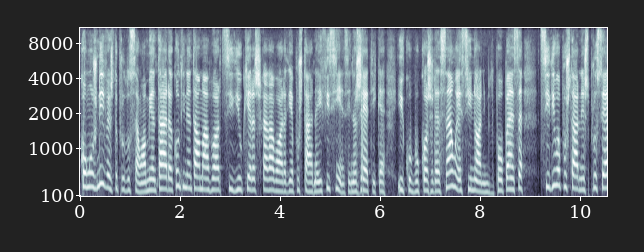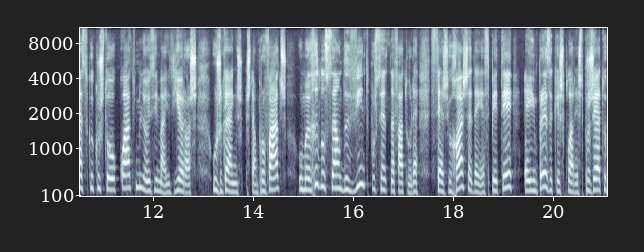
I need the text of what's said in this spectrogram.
Com os níveis de produção a aumentar, a Continental Mabor decidiu que era chegada a hora de apostar na eficiência energética e como cogeração é sinónimo de poupança, decidiu apostar neste processo que custou 4 milhões e meio de euros. Os ganhos estão provados, uma redução de 20% na fatura. Sérgio Rocha, da SPT, a empresa que explora este projeto,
